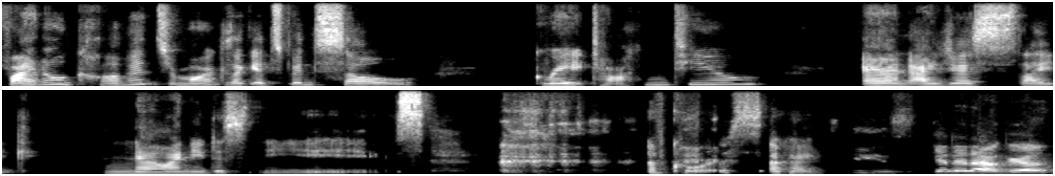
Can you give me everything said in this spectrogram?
final comments, remarks. Like it's been so great talking to you. And I just like now I need to sneeze. Of course. Okay. Jeez, get it out, girl.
